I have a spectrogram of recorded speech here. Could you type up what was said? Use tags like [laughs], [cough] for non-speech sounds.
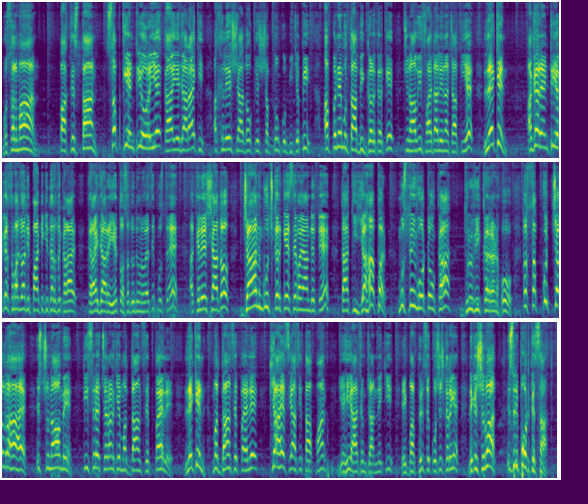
मुसलमान, पाकिस्तान, सबकी एंट्री हो रही है। कहा यह जा रहा है कि अखिलेश यादव के शब्दों को बीजेपी अपने मुताबिक गढ़ करके चुनावी फ़ायदा लेना चाहती है। लेकिन अगर एंट्री अगर समाजवादी पार्टी की तरफ़ से कराई जा रही है तो असदुद्दीन ओवैसी पूछते हैं, अखिलेश यादव जानबूझ करके ऐसे बयान देते हैं ताकि यहाँ पर मुस्लिम वोटों का ध्रुवीकरण हो। तो सब कुछ चल रहा है इस चुनाव में तीसरे चरण के मतदान से पहले। लेकिन मतदान से पहले क्या है सियासी तापमान, यही आज हम जानने की एक बार फिर से कोशिश करेंगे। लेकिन शुरुआत इस रिपोर्ट के साथ।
